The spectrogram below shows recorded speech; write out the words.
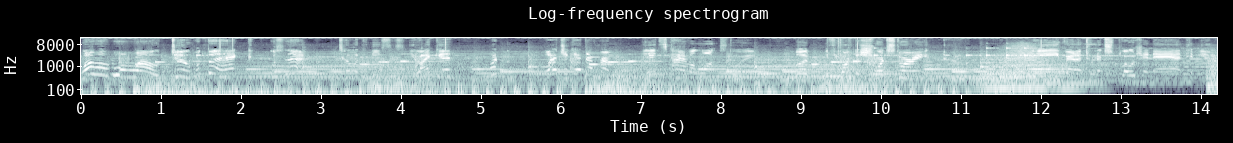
Whoa, whoa, whoa, whoa, dude, what the heck was that? Telekinesis, you like it? What? Where'd you get that from? It's kind of a long story, but if you want the short story, he ran into an explosion and hit me in the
